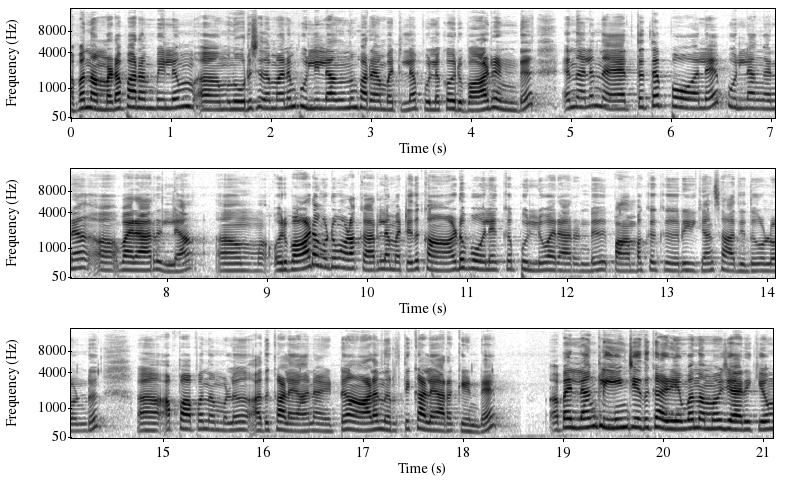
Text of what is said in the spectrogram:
അപ്പം നമ്മുടെ പറമ്പിലും നൂറ് ശതമാനം പുല്ലില്ലാന്നൊന്നും പറയാൻ പറ്റില്ല. പുല്ലൊക്കെ ഒരുപാടുണ്ട്. എന്നാലും നേരത്തെ പോലെ പുല്ലങ്ങനെ വരാറില്ല. ഒരുപാട് അങ്ങോട്ട് മുളക്കാറില്ല. മറ്റേത് കാട് പോലെയൊക്കെ പുല്ല് വരാറുണ്ട്. പാമ്പൊക്കെ കയറിയിരിക്കാൻ സാധ്യതകളുണ്ട്. അപ്പം അപ്പം നമ്മൾ അത് കളയാനായിട്ട് ആളെ നിർത്തി കളയാറൊക്കെ ഉണ്ട് അപ്പോൾ എല്ലാം ക്ലീൻ ചെയ്ത് കഴിയുമ്പോൾ നമ്മൾ വിചാരിക്കും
